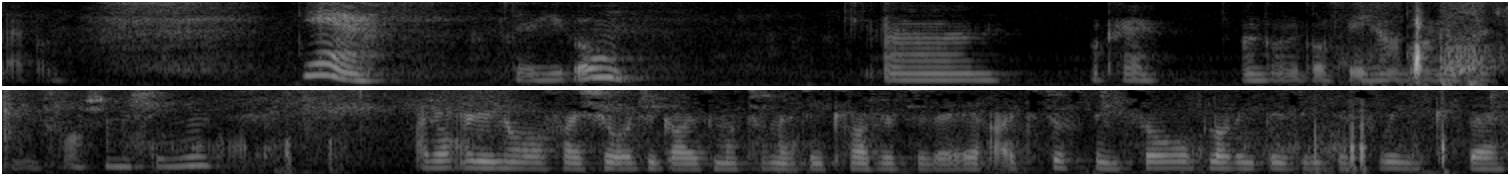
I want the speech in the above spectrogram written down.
level. Yeah, there you go. Um, okay, I'm gonna go see how I'm gonna set this washing machine. I don't really know if I showed you guys much of my declutter today. It's just been so bloody busy this week that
